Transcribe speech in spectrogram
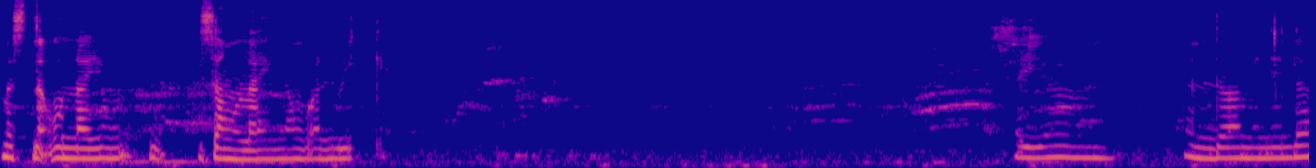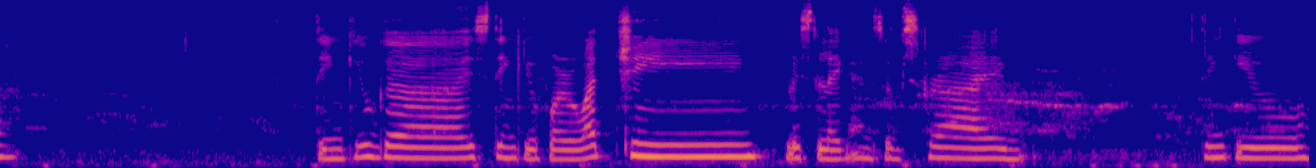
Mas nauna yung isang line ng one week. Ayan. Ang dami nila. Thank you guys. Thank you for watching. Please like and subscribe. Thank you.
